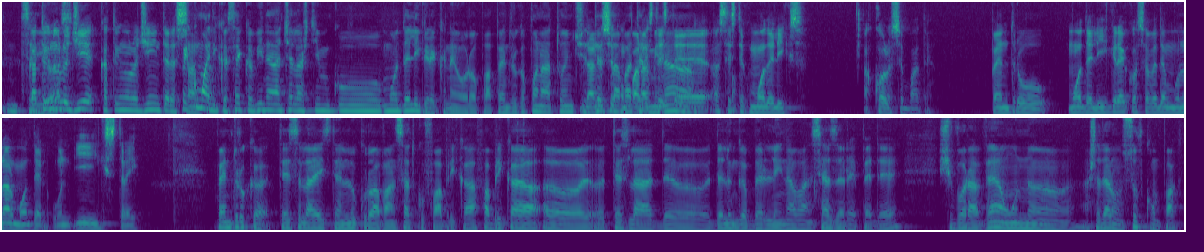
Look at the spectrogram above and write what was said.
Ca Serios? tehnologie, ca tehnologie Păi interesantă. cum adică? Stai că vine în același timp cu Model Y în Europa, pentru că până atunci Dar nu se Tesla va compară. Asta termina... este, asta este cu Model X. Acolo se bate. Pentru Model Y o să vedem un alt model, un iX3. Pentru că Tesla este în lucru avansat cu fabrica. Fabrica uh, Tesla de, de lângă Berlin avansează repede și vor avea un, uh, așadar un SUV compact,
